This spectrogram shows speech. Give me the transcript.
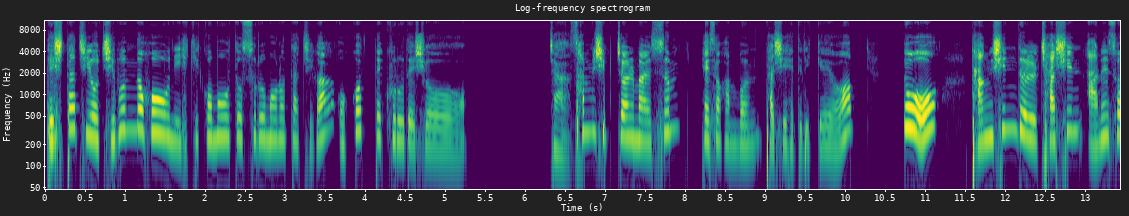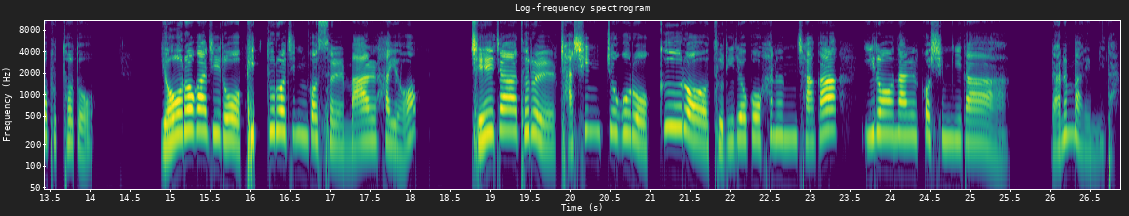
대시타치요 지분の 호우니 히키코모토 스루모노 타치가 오코테 쿠루데쇼. 자, 30절 말씀 해석 한번 다시 해드릴게요. 또 당신들 자신 안에서부터도 여러 가지로 비뚤어진 것을 말하여 제자들을 자신 쪽으로 끌어들이려고 하는 자가 일어날 것입니다. 라는 말입니다.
